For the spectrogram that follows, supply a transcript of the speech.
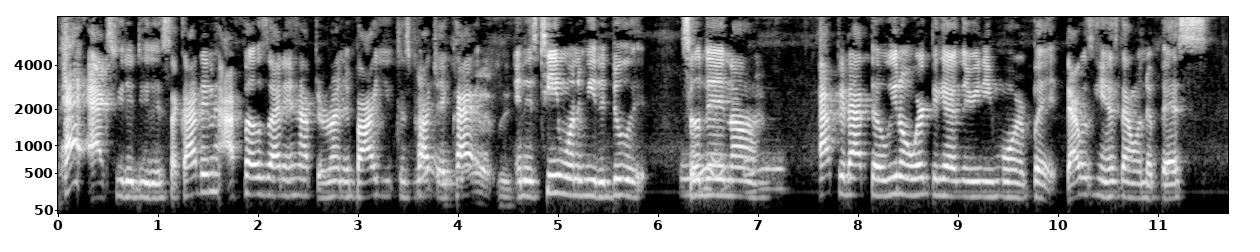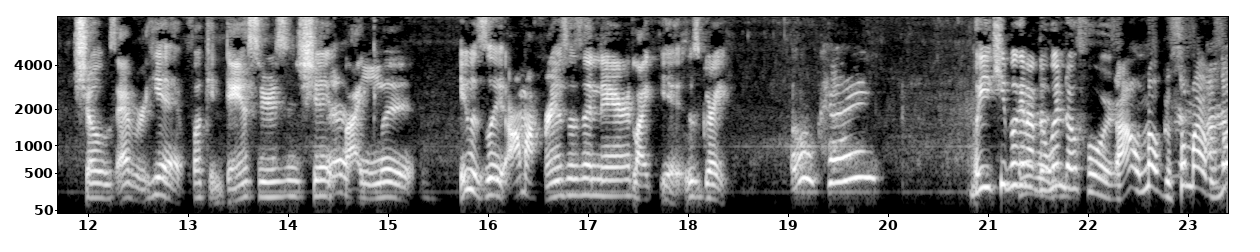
"Pat asked me to do this. Like I didn't. I felt as I didn't have to run it by you because Project Pat Exactly. and his team wanted me to do it. So then, um, after that though, we don't work together anymore. But that was hands down one of the best shows ever. He had fucking dancers and shit. That's like lit. it was lit. All my friends was in there. Like yeah, it was great. Okay. What you keep looking out the window for? I don't know because somebody was. No,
